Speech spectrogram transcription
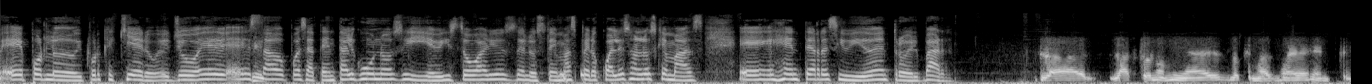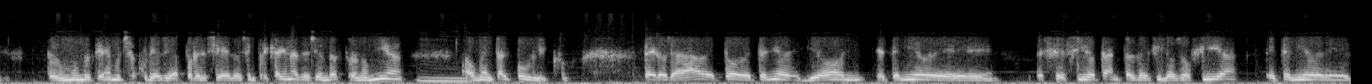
eh, por lo doy porque quiero? Yo he, he estado pues atenta a algunos y he visto varios de los temas, pero ¿cuáles son los que más eh, gente ha recibido dentro del bar? La, la astronomía es lo que más mueve gente. Todo el mundo tiene mucha curiosidad por el cielo. Siempre que hay una sesión de astronomía, aumenta el público. Pero se ha dado de todo. He tenido de guion, he tenido de... He sido tantas de filosofía, he tenido de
